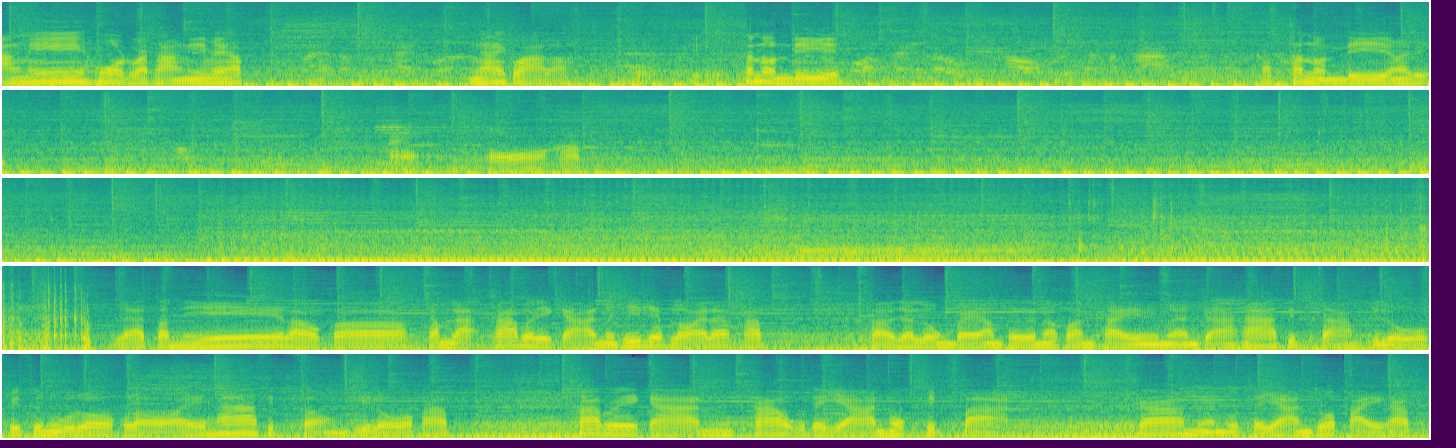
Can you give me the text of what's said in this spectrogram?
างนี้โหดกว่าทางนี้ไหมครับ ไม่ครับง่ายกว่าง่ายกว่าเหรอโอเคถนนดีปลอดภัยแล้วเข้าเป็นมาตรการเลยนะครับถนนดีใช่ไหมพี่อ๋ออ๋อครับ แล้วตอนนี้เราก็ชำระค่าบริการเป็นที่เรียบร้อยแล้วครับ เราจะลงไปอำเภอนครไทยมันจะ 53 กิโล พิษณุโลก 152 กิโลครับ ค่าบริการเข้าอุทยาน 60 บาท ก็เหมือนอุทยานทั่วไปครับ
